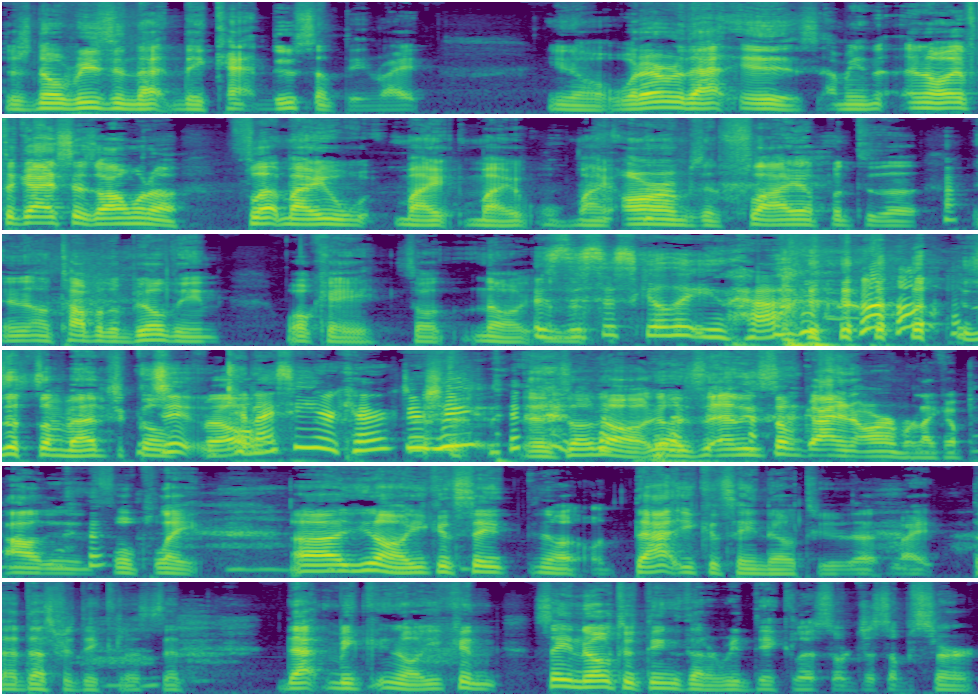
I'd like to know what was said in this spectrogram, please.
there's no reason that they can't do something, right? You know, whatever that is. I mean, you know, if the guy says, "Oh, "I want to flip my my my my arms and fly up into the on top of the building," okay, so no, is this a skill that you have? is this a magical Do- spell? can I see your character sheet? So no, no, it's, and he's some guy in armor, like a paladin in full plate. Uh, you know, you could say, you know, that you could say no to. That right? That that's ridiculous. That that be, you know, you can say no to things that are ridiculous or just absurd.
